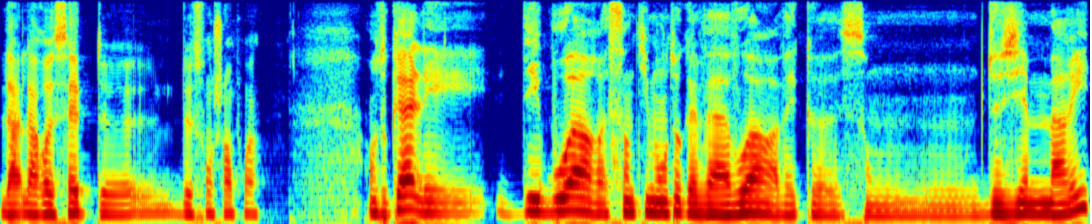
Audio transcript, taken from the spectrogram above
la, recette de, son shampoing. En tout cas, les déboires sentimentaux qu'elle va avoir avec son deuxième mari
